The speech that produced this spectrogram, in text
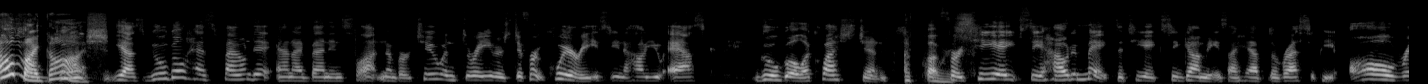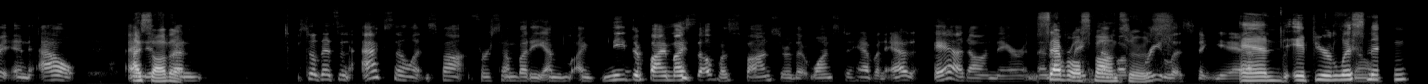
Oh so my gosh. Google, yes, Google has found it, and I've been in slot number two and three. There's different queries, you know, how you ask Google a question. But for THC, how to make the THC gummies, I have the recipe all written out. I saw that. Been, so that's an excellent spot for somebody. I'm I need to find myself a sponsor that wants to have an ad ad on there and several sponsors free listing. Yeah. And if you're listening, so.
